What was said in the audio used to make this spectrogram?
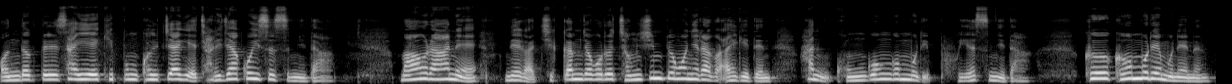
언덕들 사이에 깊은 골짜기에 자리 잡고 있었습니다. 마을 안에 내가 직감적으로 정신병원이라고 알게 된 한 공공 건물이 보였습니다. 그 건물의 문에는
